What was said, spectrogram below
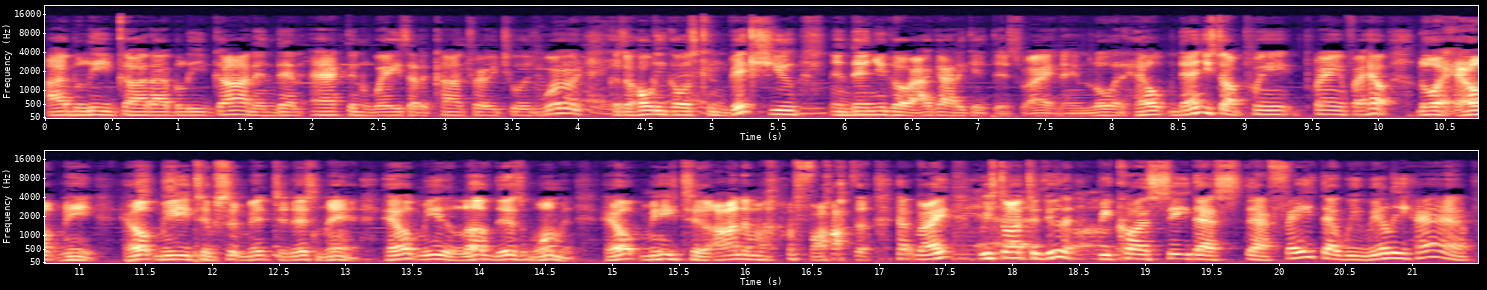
i believe god i believe god and then act in ways that are contrary to his word Right, because the holy ghost right. convicts you mm-hmm. and then you go i gotta get this right and lord help and then you start praying, praying for help. Lord help me. Help me to submit to this man. Help me to love this woman. Help me to honor my father. Right? We start to do that Lord. because see that's that faith that we really have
